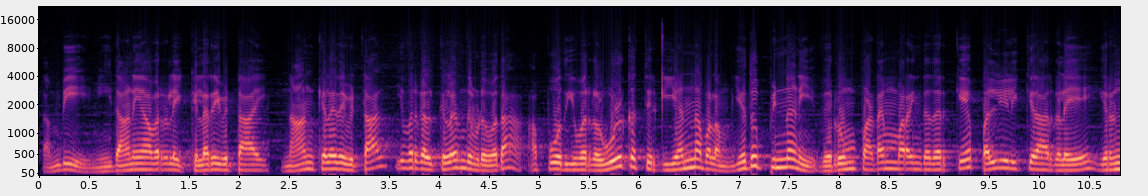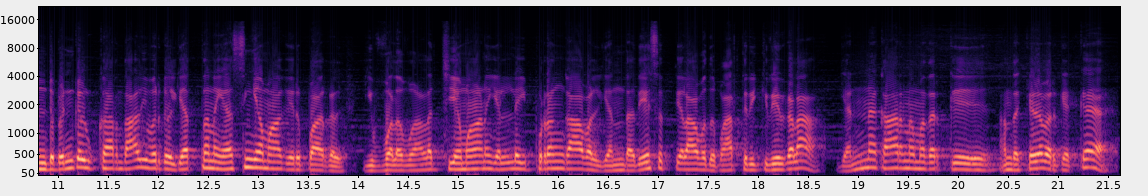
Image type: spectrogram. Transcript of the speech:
தம்பி நீதானே அவர்களை கிளறிவிட்டாய் நான் கிளறிவிட்டால் இவர்கள் கிளர்ந்து விடுவதா? அப்போது இவர்கள் ஒழுக்கத்திற்கு என்ன பலம்? எது பின்னணி? வெறும் படம் வரைந்ததற்கே பல்லிழிக்கிறார்களே இரண்டு பெண்கள் உட்கார்ந்தால் இவர்கள் எத்தனை அசிங்கமாக இருப்பார்கள்? இவ்வளவு அலட்சியமான எல்லை புறங்காவல் எந்த தேசத்திலாவது பார்த்திருக்கிறீர்களா? என்ன காரணம் அதற்கு? அந்த கிழவர் கேட்க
